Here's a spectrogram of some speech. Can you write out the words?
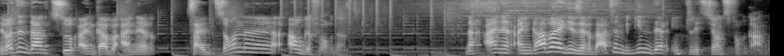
Sie werden dann zur Eingabe einer Zeitzone aufgefordert. Nach einer Eingabe dieser Daten beginnt der Installationsvorgang.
